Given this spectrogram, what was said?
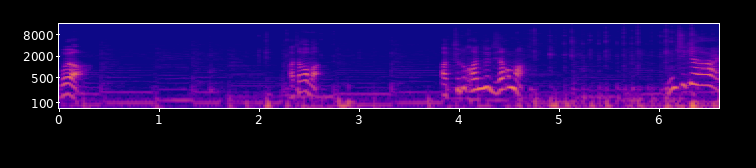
뭐야 아 잠깐만. 아 들어갔는데 잠깐만. 움직여!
